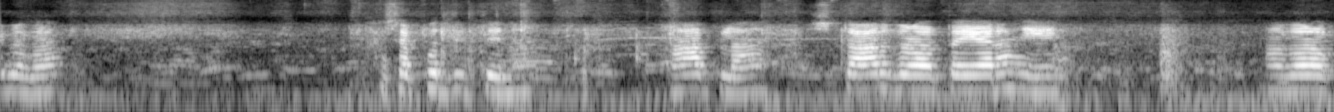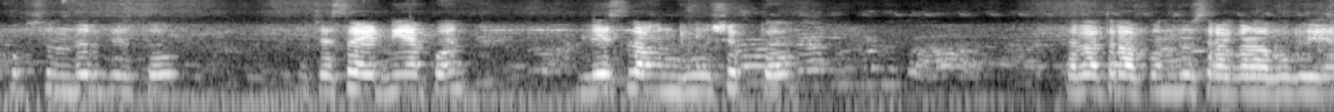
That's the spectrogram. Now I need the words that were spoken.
हे बघा. अशा पद्धतीनं हा आपला स्टार गळा तयार आहे. हा गळा खूप सुंदर दिसतो. त्याच्या साईडने आपण लेस लावून घेऊ शकतो. चला तर आपण दुसरा गळा बघूया.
